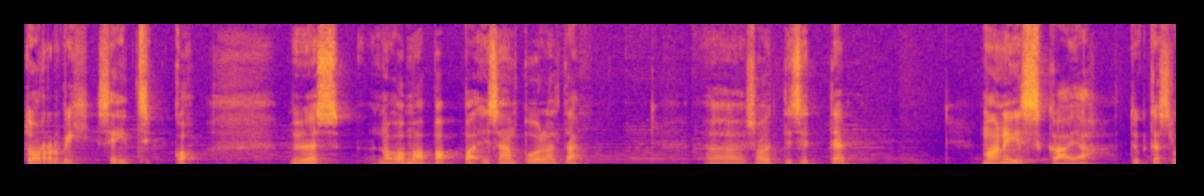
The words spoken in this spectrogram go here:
torvi seitsikko. Myös no oma pappa isän puolelta ö, soitti sitten maniskaa ja tykkäsi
